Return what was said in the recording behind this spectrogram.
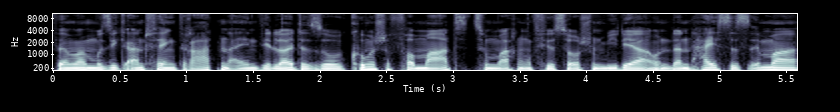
wenn man Musik anfängt, raten einen die Leute so komische Formate zu machen für Social Media und dann heißt es immer,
